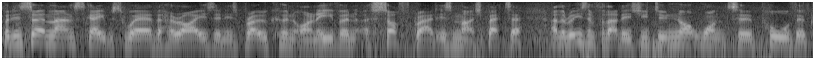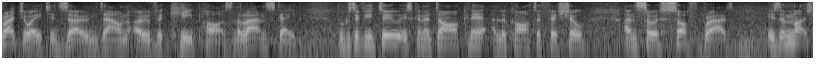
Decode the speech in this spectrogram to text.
But in certain landscapes where the horizon is broken or uneven, a soft grad is much better. And the reason for that is you do not want to pull the graduated zone down over key parts of the landscape. Because if you do, it's going to darken it and look artificial. And so a soft grad is a much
